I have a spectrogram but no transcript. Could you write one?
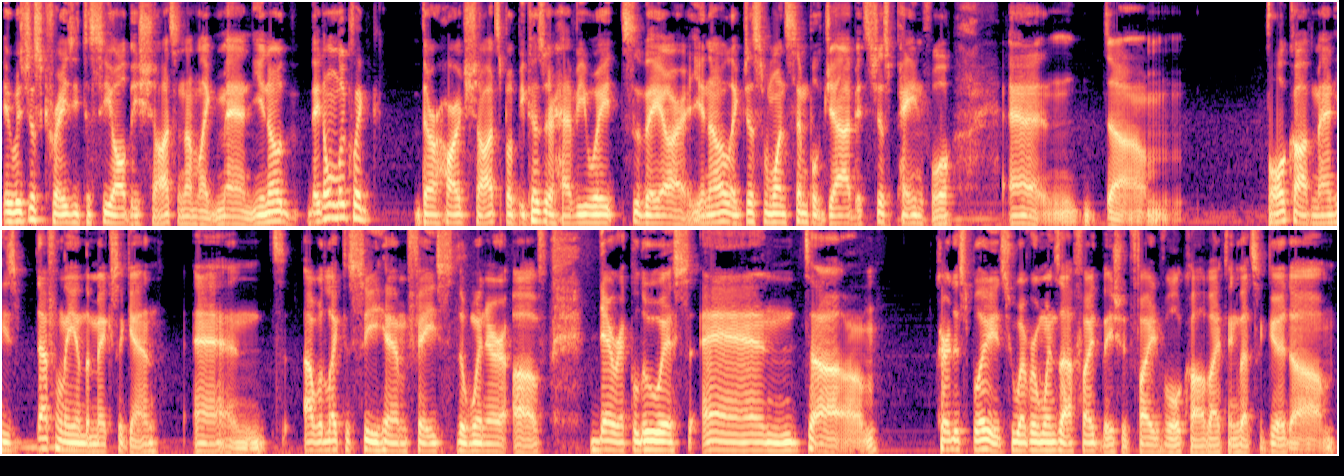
It was just crazy to see all these shots, and I'm like, man, you know, they don't look like they're hard shots, but because they're heavyweights, they are. You know, like just one simple jab, it's just painful. And um, Volkov, man, he's definitely in the mix again and I would like to see him face the winner of Derrick Lewis and um, Curtis Blaydes. Whoever wins that fight, they should fight Volkov. I think that's a good um,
